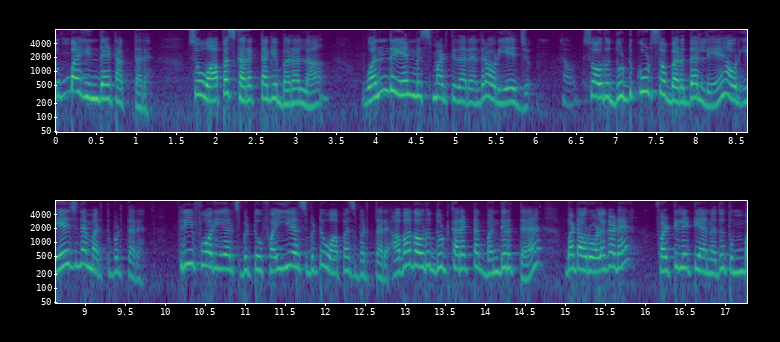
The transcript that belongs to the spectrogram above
ತುಂಬ ಹಿಂದೇಟ್ ಹಾಕ್ತಾರೆ ಸೊ ವಾಪಸ್ ಕರೆಕ್ಟಾಗಿ ಬರಲ್ಲ. ಒಂದು ಏನು ಮಿಸ್ ಮಾಡ್ತಿದ್ದಾರೆ ಅಂದರೆ ಅವ್ರ ಏಜ್ ಸೊ ಅವರು ದುಡ್ಡು ಕೂಡ್ಸೋ ಬರದಲ್ಲಿ ಅವ್ರ ಏಜ್ನೇ ಮರ್ತು ಬಿಡ್ತಾರೆ. ತ್ರೀ ಫೋರ್ ಇಯರ್ಸ್ ಬಿಟ್ಟು ಫೈವ್ ಇಯರ್ಸ್ ಬಿಟ್ಟು ವಾಪಸ್ ಬರ್ತಾರೆ. ಅವಾಗ ಅವರು ದುಡ್ಡು ಕರೆಕ್ಟಾಗಿ ಬಂದಿರುತ್ತೆ ಬಟ್ ಅವ್ರ ಒಳಗಡೆ ಫರ್ಟಿಲಿಟಿ ಅನ್ನೋದು ತುಂಬ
